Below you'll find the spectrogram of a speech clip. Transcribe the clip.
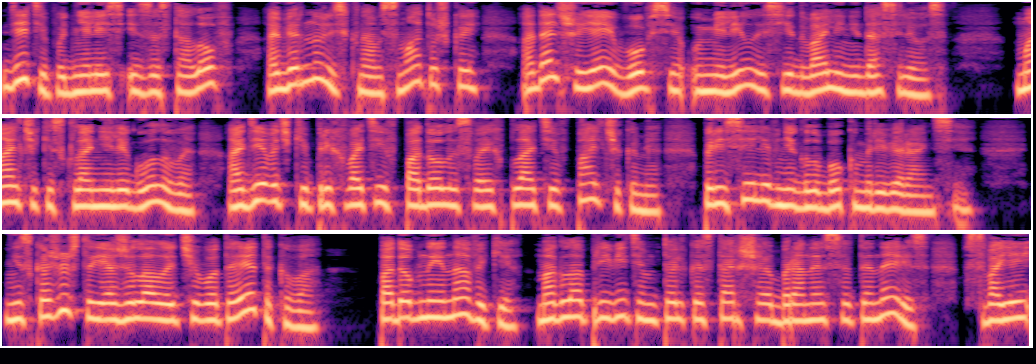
дети поднялись из-за столов, обернулись к нам с матушкой, а дальше я и вовсе умилилась едва ли не до слез. Мальчики склонили головы, а девочки, прихватив подолы своих платьев пальчиками, присели в неглубоком реверансе. Не скажу, что я желала чего-то этакого. Подобные навыки могла привить им только старшая баронесса Тенерис в своей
